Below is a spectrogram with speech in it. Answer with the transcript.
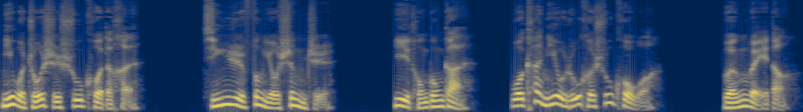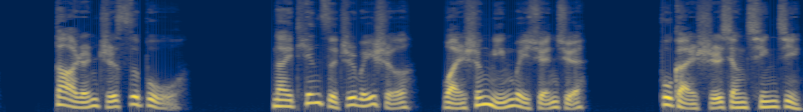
你我着实疏阔的很。今日奉有圣旨，一同公干，我看你又如何疏阔我？文伟道：“大人直思不武，乃天子之为蛇，晚生名位玄绝，不敢实相亲近。”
